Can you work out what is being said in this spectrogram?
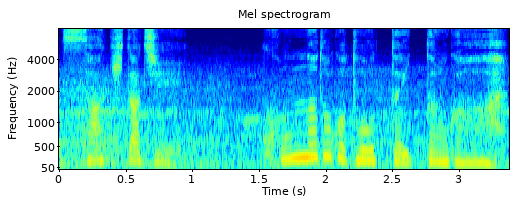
さきたちこんなとこ通って行ったのか。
